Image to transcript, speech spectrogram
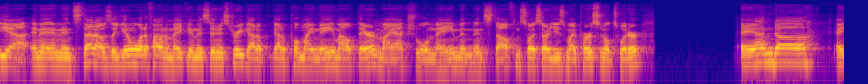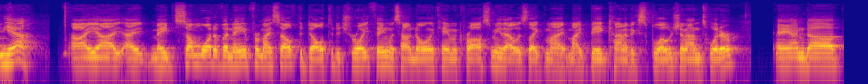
yeah, and and instead I was like, you know what? If I want to make it in this industry, gotta gotta put my name out there and my actual name and, and stuff. And so I started using my personal Twitter. And uh, and yeah, I uh, I made somewhat of a name for myself. The Dull to Detroit thing was how Nolan came across me. That was like my my big kind of explosion on Twitter. And uh,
